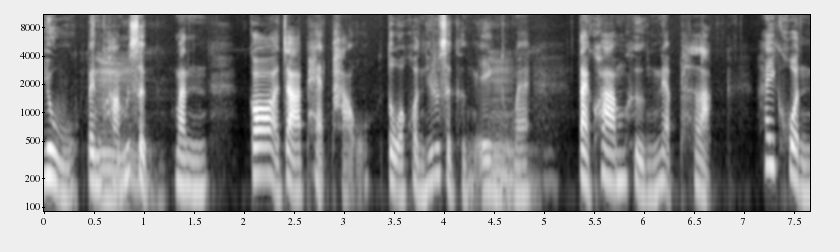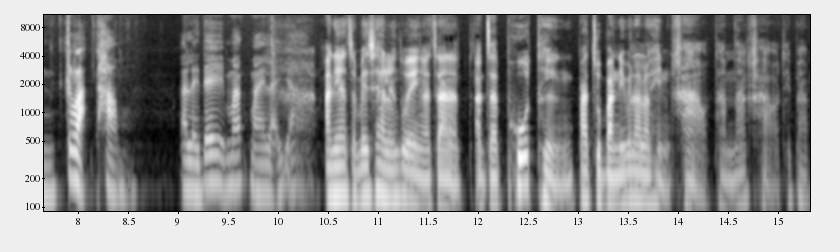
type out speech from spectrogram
อยู่เป็นความรู้สึกมันก็จะแผดเผาตัวคนที่รู้สึกหึงเองอืมถูกไหมแต่ความหึงเนี่ยผลัก ให้คนกระทำอะไรได้มากมายหลายอย่าง อันนี้อาจจะไม่ใช่เรื่องตัวเองอาจารย์อาจจะพูดถึงปัจจุบันนี้เวลาเราเห็นข่าวทำหน้าข่าวที่แบบ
